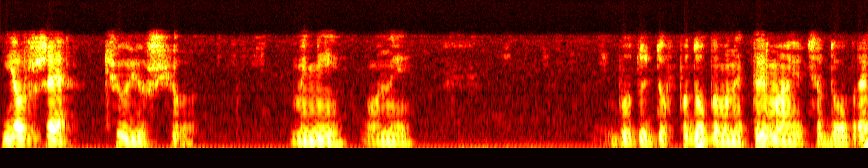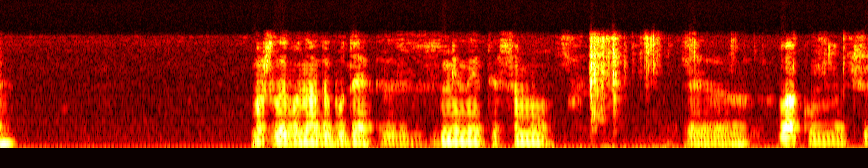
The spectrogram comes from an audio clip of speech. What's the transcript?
Я вже чую, що мені вони будуть до вподоби, вони тримаються добре. Можливо, треба буде змінити саму е, вакуумну цю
